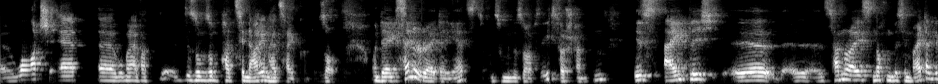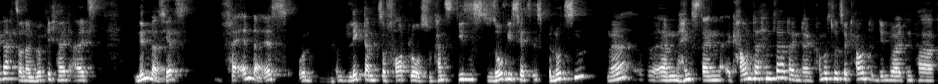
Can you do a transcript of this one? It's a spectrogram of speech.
äh, Watch-App, äh, wo man einfach so, so ein paar Szenarien halt zeigen konnte. So. Und der Accelerator jetzt, und zumindest so habe ich es verstanden, ist eigentlich äh, äh, Sunrise noch ein bisschen weiter gedacht, sondern wirklich halt als, nimm das jetzt, veränder es und, und leg damit sofort los. Du kannst dieses, so wie es jetzt ist, benutzen ne, ähm, hängst deinen Account dahinter, deinen, deinen Commerce Tools Account, in dem du halt ein paar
